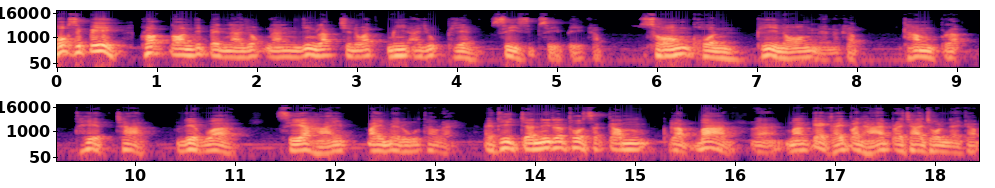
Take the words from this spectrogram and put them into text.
60 ปี เพราะตอนที่เป็นนายกนั้นยิ่งรักษณ์ชินวัตรมีอายุเพียง 44 ปีครับสองคนพี่น้องเนี่ยนะครับทำประเทศชาติ เรียกว่าเสียหายไปไม่รู้เท่าไหร่ ไอ้ที่จะนิรโทษกรรมกลับบ้านมาแก้ไขปัญหาประชาชนเนะครับ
